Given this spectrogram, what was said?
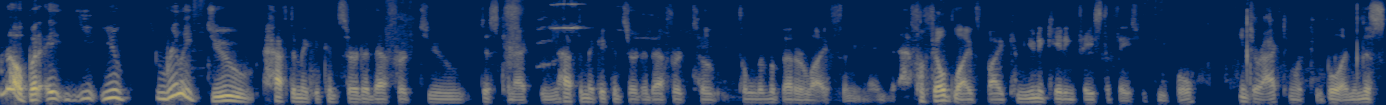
no, but it, you, you really do have to make a concerted effort to disconnect, and you have to make a concerted effort to to live a better life and, and a fulfilled life by communicating face to face with people, interacting with people. I mean, this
